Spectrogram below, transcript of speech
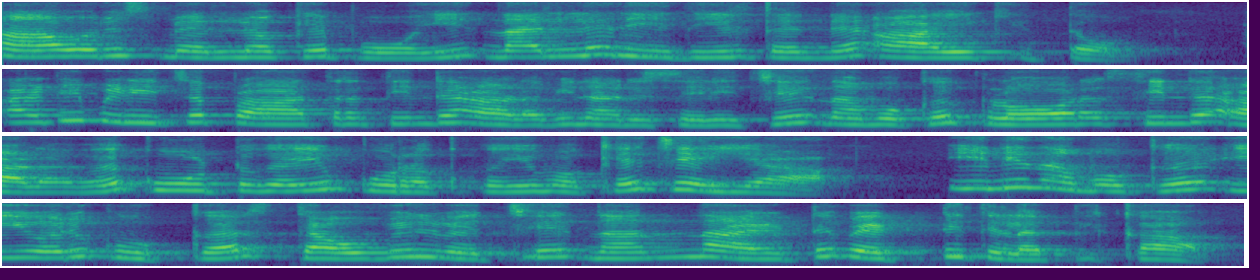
ആ ഒരു സ്മെല്ലൊക്കെ പോയി നല്ല രീതിയിൽ തന്നെ ആയി കിട്ടും. അടി പിടിച്ച പാത്രത്തിന്റെ അളവിനനുസരിച്ച് നമുക്ക് ക്ലോറക്സിന്റെ അളവ് കൂട്ടുകയും കുറക്കുകയും ഒക്കെ ചെയ്യാം. ഇനി നമുക്ക് ഈ ഒരു കുക്കർ സ്റ്റൗവിൽ വെച്ച് നന്നായിട്ട് വെട്ടി തിളപ്പിക്കാം.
